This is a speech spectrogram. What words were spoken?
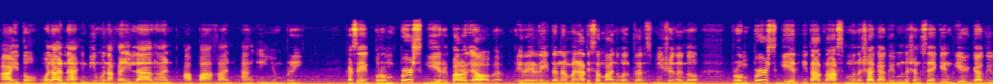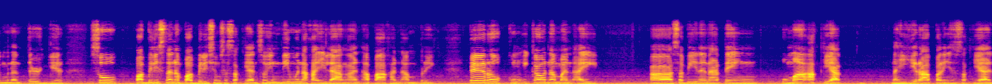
ah ito, wala na, hindi mo na kailangan apakan ang inyong brake. Kasi from first gear, parang uh, i-relate na naman natin sa manual transmission ano. From first gear, itataas mo na siya. Gagawin mo na siyang second gear, gagawin mo ng third gear. So, pabilis na ng pabilis yung sasakyan. So, hindi mo na kailangan apakan ang brake. Pero kung ikaw naman ay uh, sabihin na nating umaakyat, nahihirapan yung sasakyan,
